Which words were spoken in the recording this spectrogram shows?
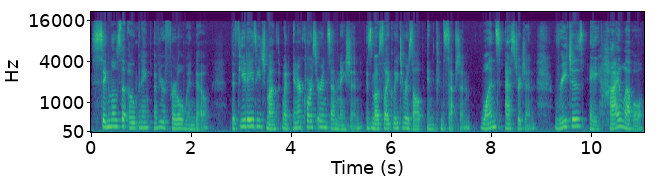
signals the opening of your fertile window. The few days each month when intercourse or insemination is most likely to result in conception. Once estrogen reaches a high level,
